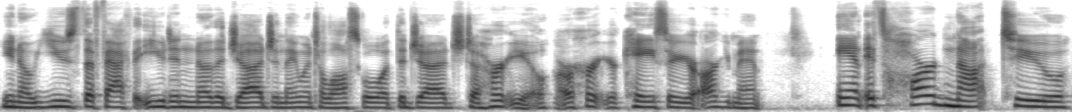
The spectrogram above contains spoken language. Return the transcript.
you know used the fact that you didn't know the judge and they went to law school with the judge to hurt you or hurt your case or your argument and it's hard not to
